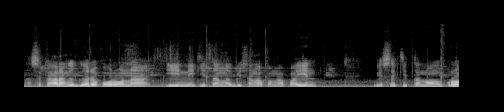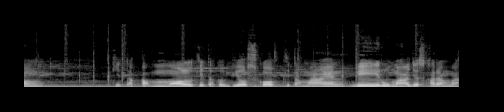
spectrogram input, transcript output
Nah sekarang gara-gara corona ini kita nggak bisa ngapa-ngapain. Biasa kita nongkrong kita ke mall kita ke bioskop kita main di rumah aja sekarang mah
